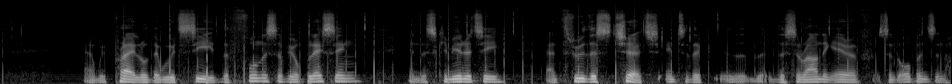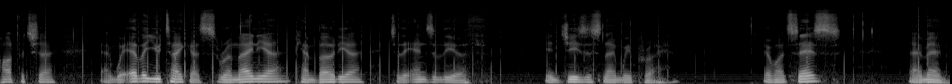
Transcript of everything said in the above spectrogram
And we pray, Lord, that we would see the fullness of your blessing in this community and through this church into the, the, the surrounding area of St. Albans and Hertfordshire and wherever you take us, Romania, Cambodia, to the ends of the earth. In Jesus' name we pray. Everyone says, Amen.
